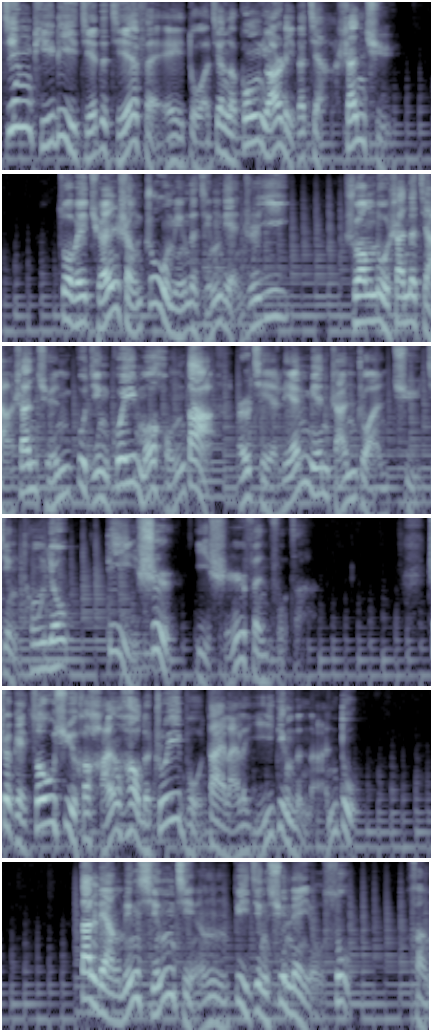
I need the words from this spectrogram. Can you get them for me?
精疲力竭的劫匪躲进了公园里的假山区。作为全省著名的景点之一，双鹿山的假山群不仅规模宏大，而且连绵辗转，曲径通幽，地势亦十分复杂。这给邹旭和韩浩的追捕带来了一定的难度。但两名刑警毕竟训练有素，很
